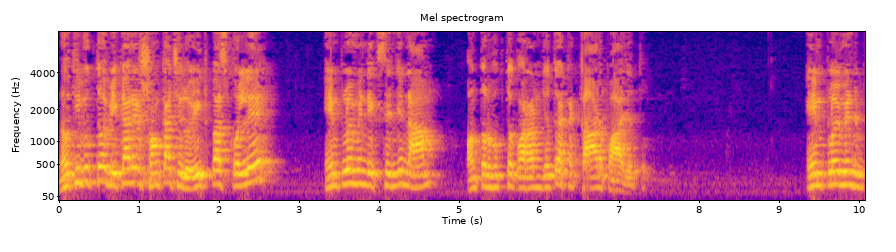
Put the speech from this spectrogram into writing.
নথিভুক্ত বেকারের সংখ্যা ছিল এইট পাস করলে এমপ্লয়মেন্ট এক্সচেঞ্জে নাম অন্তর্ভুক্ত করানো যেত, একটা কার্ড পাওয়া যেত। এমপ্লয়মেন্ট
